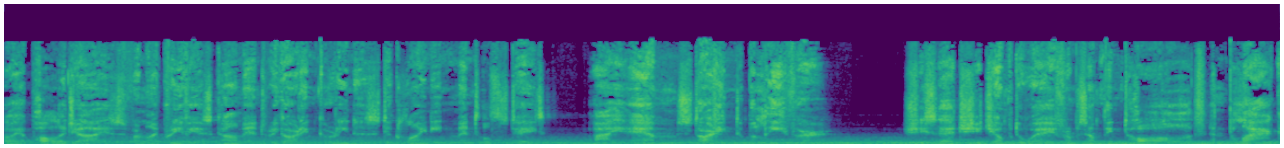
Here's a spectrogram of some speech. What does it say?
I apologize for my previous comment regarding Karina's declining mental state. I am starting to believe her. She said she jumped away from something tall and black.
